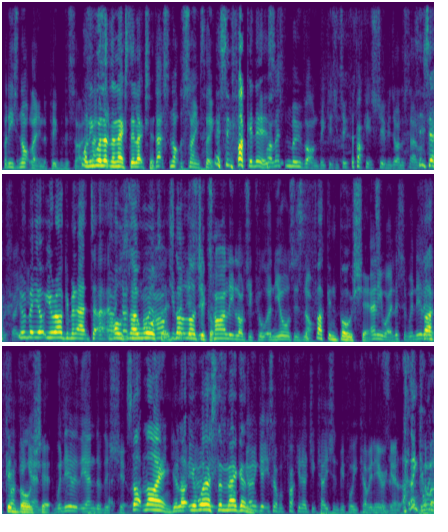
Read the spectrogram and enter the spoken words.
but he's not letting the people decide. Well, It's he will at the next election. That's not the same thing. yes, it fucking is. Well, let's move on because you're too fucking stupid to understand. What I'm He's trying a- your, your, your argument at, uh, No, holds no water. It's not logical. entirely logical, and yours is not. Fucking bullshit. Anyway, listen, we're nearly Fucking at the fucking bullshit. End. We're nearly at the end of this shit. Stop right? lying. You're like you're worse than Meghan. Go and get yourself a fucking education before you come in here again. I think I'm a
